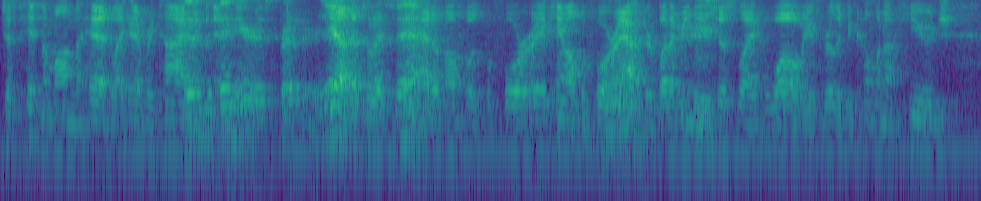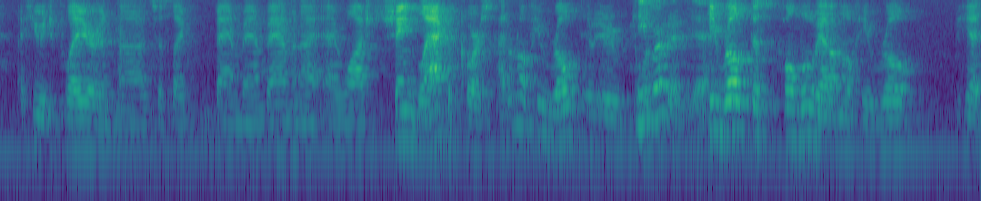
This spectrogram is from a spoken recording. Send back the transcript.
just hitting him on the head like every time. It was the And- same year as Predator. Yeah, that's what I said. Yeah. I don't know if it was before it came out before or Yeah. after, but I mean he's just like whoa, he's really becoming a huge a huge player, and uh, it's just like bam, bam, bam. And I, I watched Shane Black, of course. I don't know if he wrote. or He wrote it. Yeah. he wrote this whole movie. I don't know if he wrote. He had.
